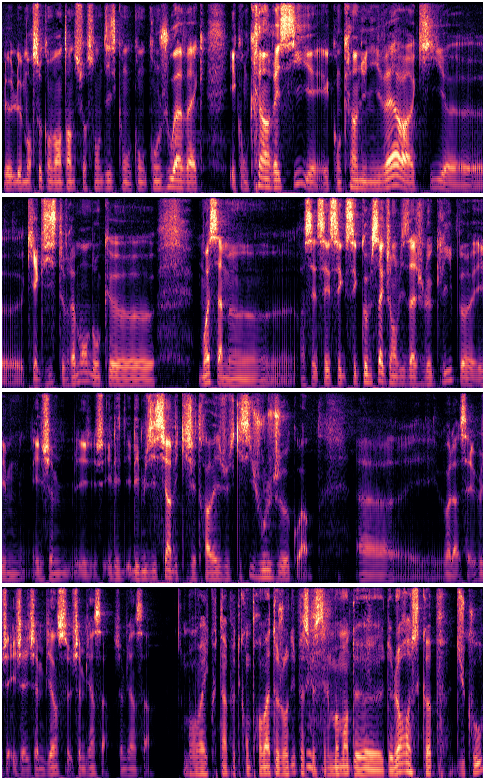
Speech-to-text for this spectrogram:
le, le morceau qu'on va entendre sur son disque qu'on joue avec et qu'on crée un récit et, et qu'on crée un univers qui euh, qui existe vraiment. Donc euh, moi ça me c'est- comme ça que j'envisage le clip et, et j'aime et, et les, musiciens avec qui j'ai travaillé jusqu'ici jouent le jeu quoi. Euh, et voilà j'aime bien j'aime bien ça j'aime bien ça Bon, on va écouter un peu de compromat aujourd'hui parce que c'est le moment de, de l'horoscope. Du coup,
